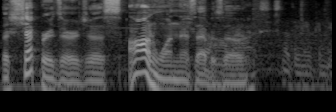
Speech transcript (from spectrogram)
The shepherds are just on one this episode. Oh, there's nothing you can do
